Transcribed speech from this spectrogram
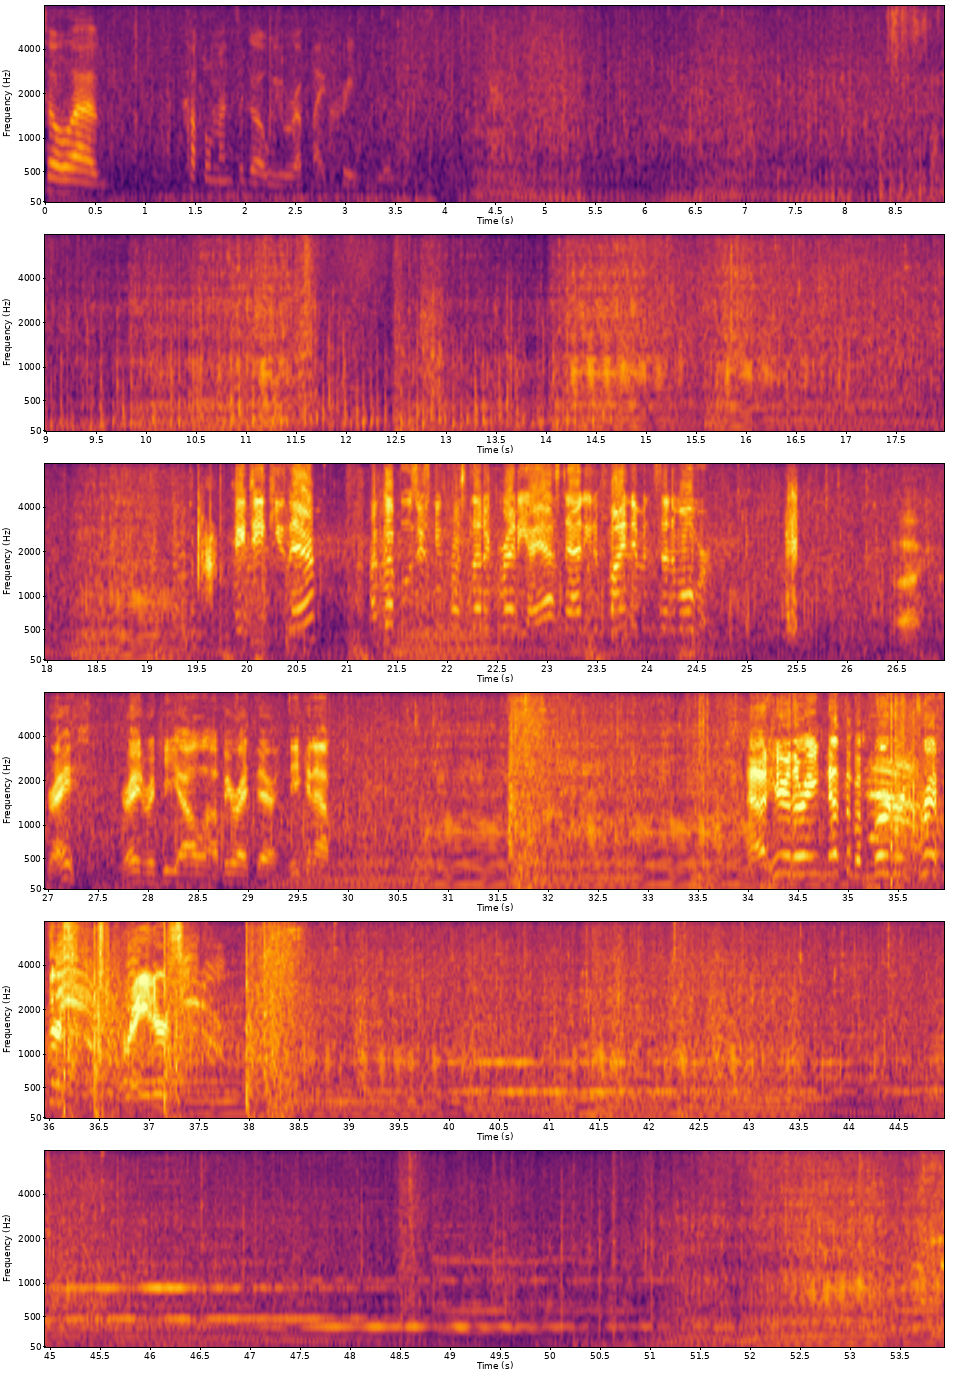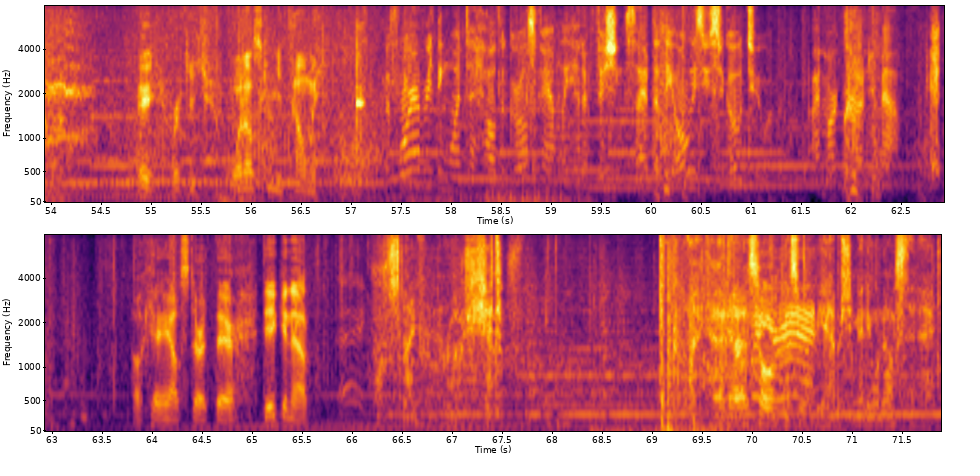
So, uh, a couple months ago, we were up by Crazy Great, Ricky. I'll, I'll be right there. Deacon out. Out here, there ain't nothing but murdering drifters. Raiders. Hey, Ricky, what else can you tell me? Before everything went to hell, the girl's family had a fishing site that they always used to go to. I marked it on your map. Okay, I'll start there. Deacon out. Oh, sniper on the road. Shit. Like that asshole, I guess he won't be ambushing anyone else today.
